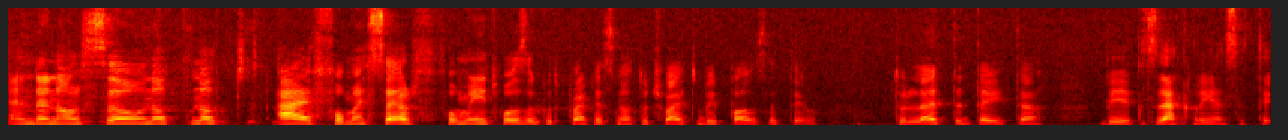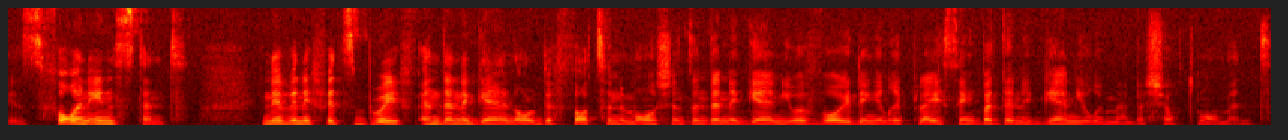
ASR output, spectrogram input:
And then also not, not, I for myself, for me it was a good practice not to try to be positive, to let the data be exactly as it is for an instant. And even if it's brief, and then again all the thoughts and emotions, and then again you're avoiding and replacing, but then again you remember short moment.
